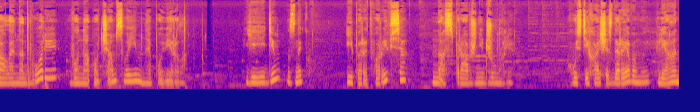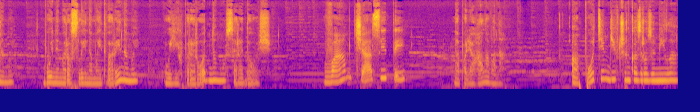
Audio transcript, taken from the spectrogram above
Але на дворі вона очам своїм не повірила. Її дім зник і перетворився на справжні джунглі. Густі хащі з деревами, ліанами, буйними рослинами і тваринами у їх природному середовищі. Вам час іти, наполягала вона. А потім дівчинка зрозуміла,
